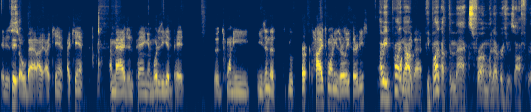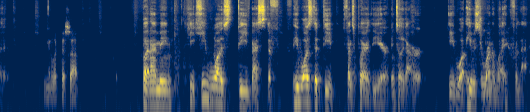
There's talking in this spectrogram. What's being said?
It is so bad. I, I can't I can't imagine paying him. What does he get paid? The twenty. He's in the er, high twenties, early thirties. I mean, probably got like he probably got the max from whenever he was offered it. Let me look this up. But I mean, he he was the best. Def- he was the deep defensive player of the year until he got hurt. He was he was the runaway for that.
